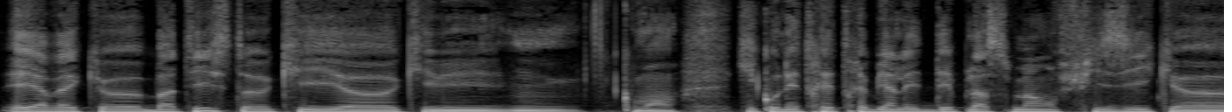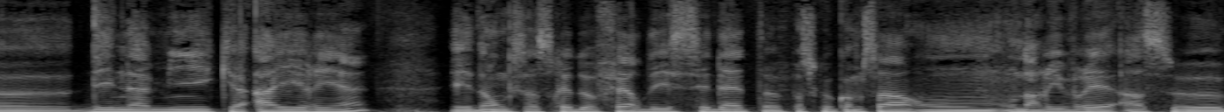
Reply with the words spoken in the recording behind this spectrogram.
et avec euh, Baptiste qui euh, qui comment qui connaît très très bien les déplacements physiques, euh, dynamiques, aériens, et donc ça serait de faire des scénettes. Parce que comme ça on, on arriverait à se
